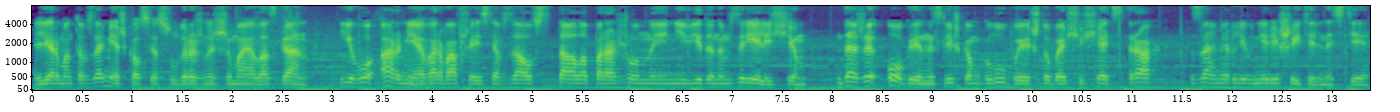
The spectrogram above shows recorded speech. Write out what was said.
Лермонтов замешкался, судорожно сжимая лазган. Его армия, ворвавшаяся в зал, встала, пораженная невиданным зрелищем. Даже огрины, слишком глупые, чтобы ощущать страх, замерли в нерешительности.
